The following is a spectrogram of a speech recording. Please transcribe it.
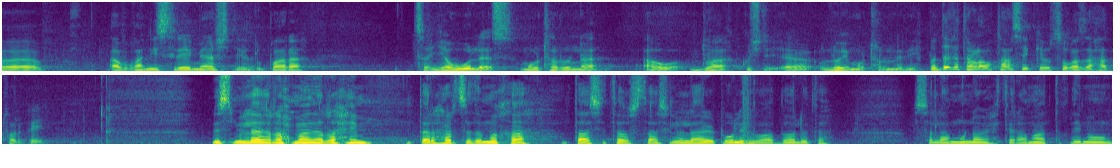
په افغاني سرې میاشتې لپاره یوولس موټرونه او دوه کوچني لوی موټرونه دي په دغه تړاو تاسو کې څه وضاحت ورکړئ بسم الله الرحمن الرحیم تر هر څه د مخه تاسو ته او تاسو له لارې ټول هیوادوالو ته سلامونه او احترامات تقدیموم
